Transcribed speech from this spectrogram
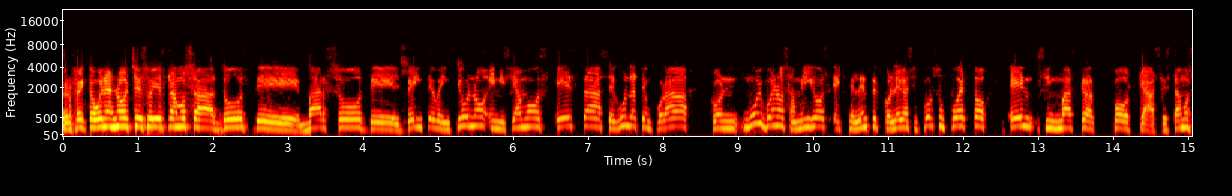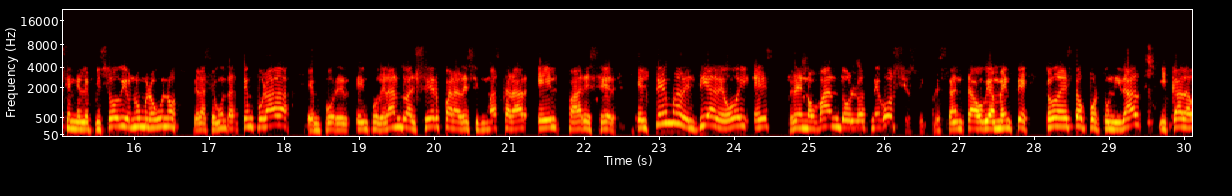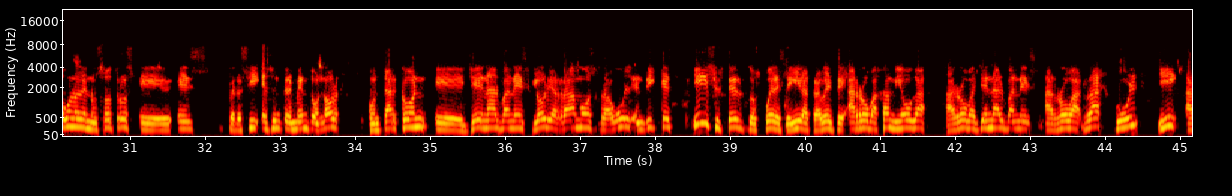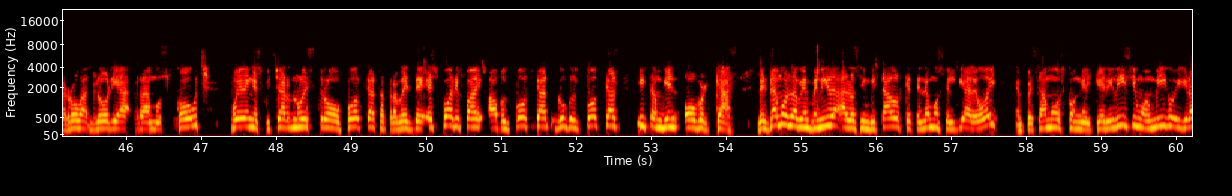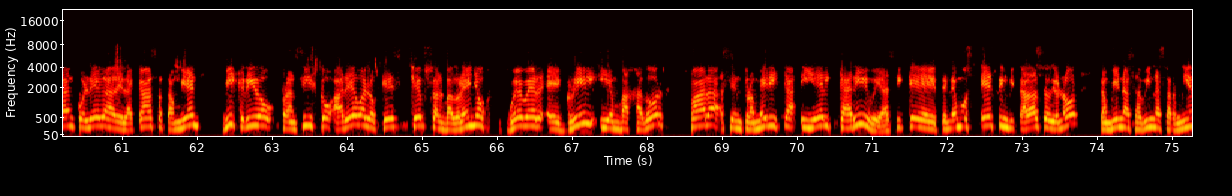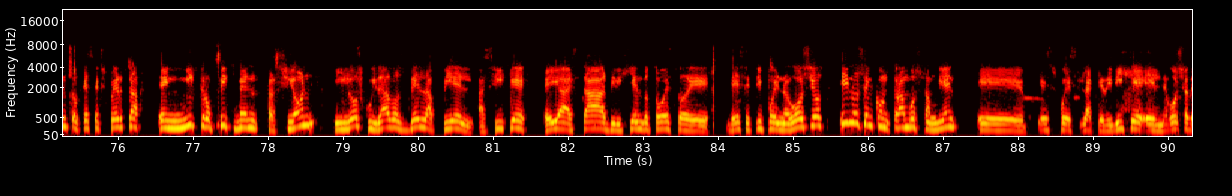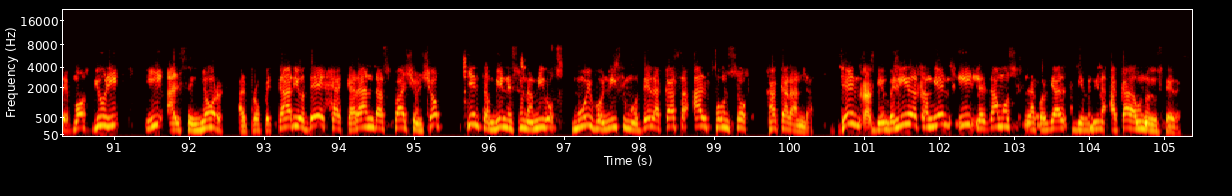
Perfecto, buenas noches. Hoy estamos a 2 de marzo del 2021. Iniciamos esta segunda temporada con muy buenos amigos, excelentes colegas y por supuesto en Sin Máscara Podcast. Estamos en el episodio número uno de la segunda temporada, empoderando al ser para desenmascarar el parecer. El tema del día de hoy es renovando los negocios. Se presenta obviamente toda esta oportunidad y cada uno de nosotros eh, es, pero sí, es un tremendo honor contar con eh, Jen Álvarez, Gloria Ramos, Raúl Enríquez y si usted nos puede seguir a través de arroba jamioga, arroba Jen Álvarez, arroba Rajul y arroba Gloria Ramos Coach. Pueden escuchar nuestro podcast a través de Spotify, Apple Podcast, Google Podcast y también Overcast. Les damos la bienvenida a los invitados que tenemos el día de hoy. Empezamos con el queridísimo amigo y gran colega de la casa también, mi querido Francisco Arevalo, que es chef salvadoreño, Weber eh, Grill y embajador para Centroamérica y el Caribe. Así que tenemos este invitadazo de honor, también a Sabina Sarmiento, que es experta en micropigmentación y los cuidados de la piel. Así que ella está dirigiendo todo esto de, ese tipo de negocios. Y nos encontramos también, eh, es pues la que dirige el negocio de Moss Beauty y al señor, al propietario de Jacarandas Fashion Shop, quien también es un amigo muy buenísimo de la casa, Alfonso Jacaranda. Jen, bienvenida también y les damos la cordial bienvenida a cada uno de ustedes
